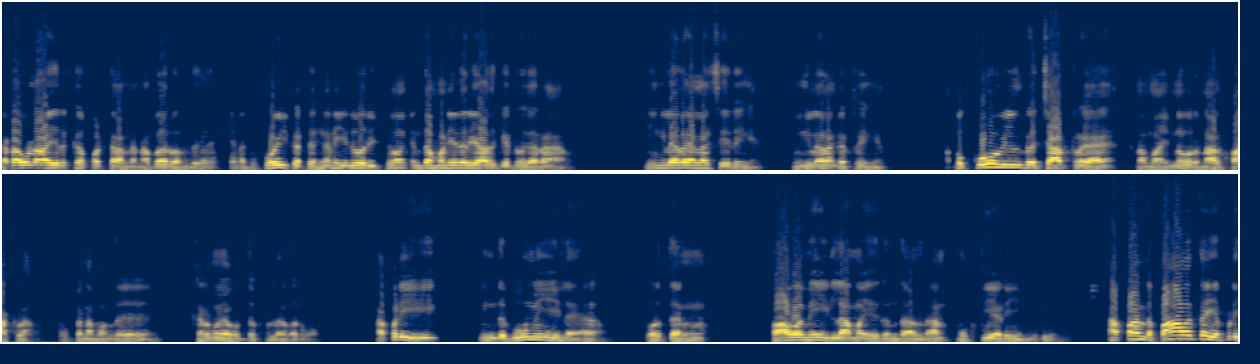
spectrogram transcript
கடவுளாக இருக்கப்பட்ட அந்த நபர் வந்து எனக்கு கோயில் கட்டுங்கன்னு இது வரைக்கும் எந்த மனிதரையாவது கேட்டிருக்காரா? நீங்களே தான் எல்லாம் செய்றீங்க. நீங்களே தான் கட்டுறீங்க. அப்போ கோவில்ன்ற சாப்டரை நம்ம இன்னொரு நாள் பார்க்கலாம். இப்போ நம்ம வந்து கர்மயோகத்துக்குள்ளே வருவோம். அப்படி இந்த பூமியில் ஒருத்தன் பாவமே இல்லாமல் இருந்தால்தான் முக்தி அடைய முடியும். அப்போ அந்த பாவத்தை எப்படி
